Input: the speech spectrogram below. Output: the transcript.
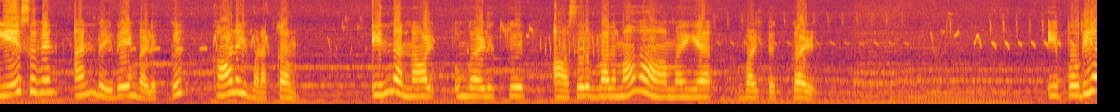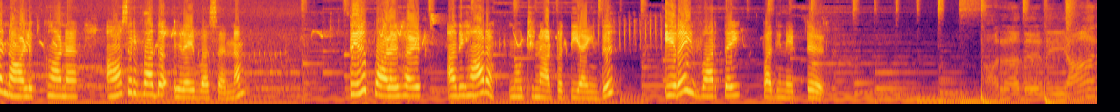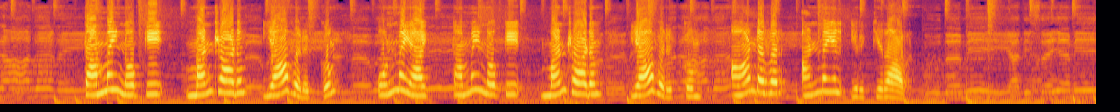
இயேசுவின் அன்பு இதயங்களுக்கு காலை வணக்கம். இந்த நாள் உங்களுக்கு ஆசீர்வாதமாக அமைய வாழ்த்துக்கள். இப்புதிய நாளுக்கான ஆசிர்வாத இறைவசனம். திருப்பாடல்கள் அதிகாரம் நூற்றி நாற்பத்தி ஐந்து இறை வார்த்தை பதினெட்டு. தம்மை நோக்கி மன்றாடும் யாவருக்கும் உண்மையாய் தம்மை நோக்கி மன்றாடும் யாவருக்கும் ஆண்டவர் அண்மையில் இருக்கிறார். அதிசயமே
